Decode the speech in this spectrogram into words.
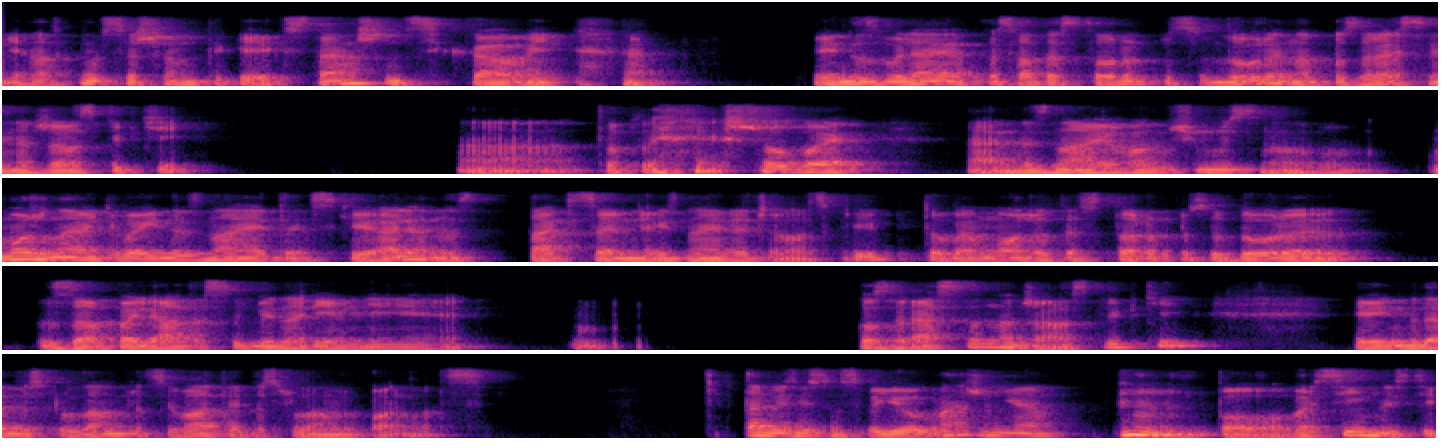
я наткнувся ще на такий екстеншн цікавий. Він дозволяє писати сторони процедури на Postgres і на JavaScript. А, тобто, якщо ви е, не знаю, вам чомусь ну, може навіть ви і не знаєте SQL, так сильно, як знаєте JavaScript, то ви можете сторони процедури запиляти собі на рівні м, на JavaScript, і він буде без проблем працювати і без проблем виконуватися. Там є, звісно, свої обмеження по версійності,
